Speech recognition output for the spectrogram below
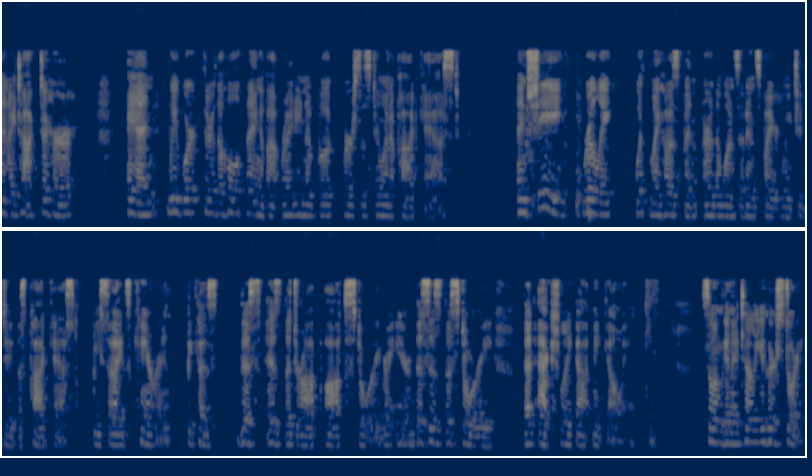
and I talked to her and we worked through the whole thing about writing a book versus doing a podcast. And she really, with my husband, are the ones that inspired me to do this podcast, besides Karen, because this is the drop off story right here. This is the story that actually got me going. So I'm going to tell you her story.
